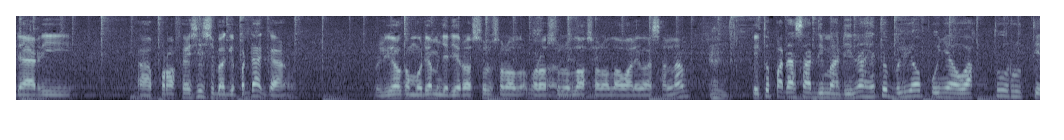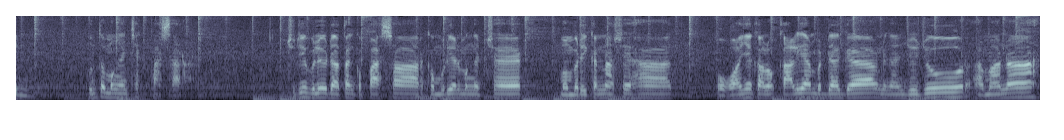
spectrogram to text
dari uh, profesi sebagai pedagang, beliau kemudian menjadi Rasul Rasulullah Shallallahu Alaihi Wasallam. Itu pada saat di Madinah itu beliau punya waktu rutin untuk mengecek pasar. Jadi beliau datang ke pasar, kemudian mengecek memberikan nasihat. Pokoknya kalau kalian berdagang dengan jujur, amanah,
